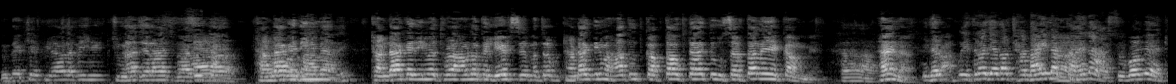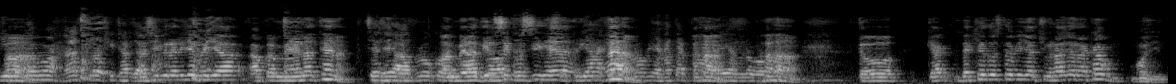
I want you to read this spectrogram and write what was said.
तो देखिए फ़िलहाल अभी चूल्हा जला है भाभी का। हाँ, ठंडा के दिन में ठंडा के दिन में थोड़ा हम लोग का लेट से मतलब ठंडा के दिन में हाथ उत कपता उगता है तो उसरता नहीं है काम में। हाँ। है। ना? इधर इतना ज़्यादा ठंडा ही लगता हाँ। है ना सुबह में कि हाँ। मतलब हाथ पूरा ठिठर जाता है। लीजिए भैया आपका मेहनत है ना? चलिए आप लोग को मेरा दिल से खुशी है। है लोग यहाँ तक हाँ, हम लोगों को। हाँ। तो क्या देखिए दोस्तों भी यह चूल्हा जो रखा भोजी?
